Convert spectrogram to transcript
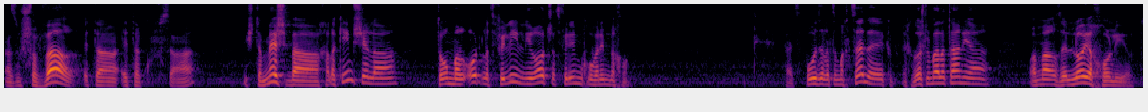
אז הוא שבר את, ה, את הקופסה, השתמש בחלקים שלה בתור מראות לתפילין, לראות שהתפילין מכוונים נכון. סיפרו את זה לצמח צדק, נכדו של בעל התניא, הוא אמר, זה לא יכול להיות.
